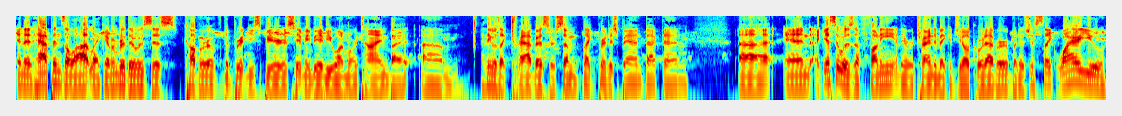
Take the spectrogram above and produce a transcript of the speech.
and it happens a lot. Like I remember there was this cover of the Britney Spears "Hit Me Baby One More Time" by um, I think it was like Travis or some like British band back then. Uh, and I guess it was a funny. They were trying to make a joke or whatever, but it's just like, why are you?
